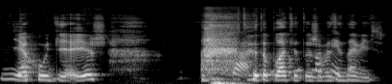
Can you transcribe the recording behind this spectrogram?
не худеешь, то это платье ты уже возненавидишь.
